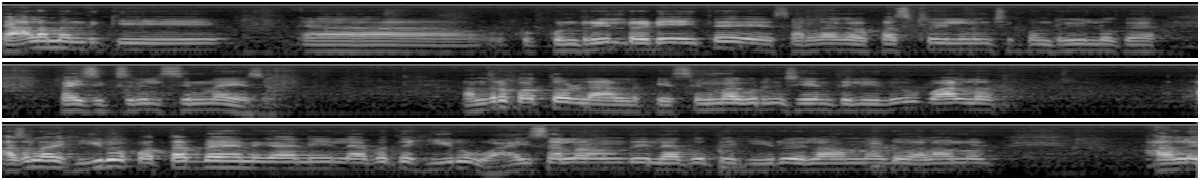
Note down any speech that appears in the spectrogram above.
చాలామందికి కొన్ని రీల్ రెడీ అయితే సరదాగా ఫస్ట్ రీల్ నుంచి కొన్ని రీల్ ఒక ఫైవ్ సిక్స్ రీల్స్ సినిమా వేసాం. అందరూ కొత్త వాళ్ళు వాళ్ళకి సినిమా గురించి ఏం తెలియదు వాళ్ళు అసలు ఆ హీరో కొత్త అబ్బాయి అని కానీ లేకపోతే హీరో వాయిస్ ఎలా ఉంది లేకపోతే హీరో ఎలా ఉన్నాడు అలా ఉన్నాడు అలా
